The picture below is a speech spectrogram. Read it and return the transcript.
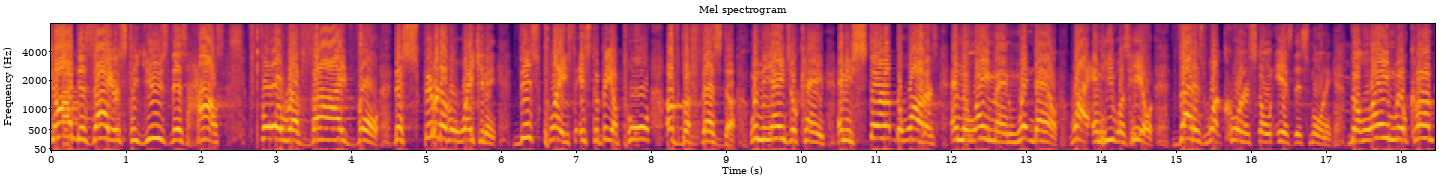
God desires to use this house for revival. The spirit of awakening. This place is to be a pool of Bethesda. When the angel came and he stirred up the waters and the lame man went down, why? And he was healed. That is what Cornerstone is this morning. The lame will come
